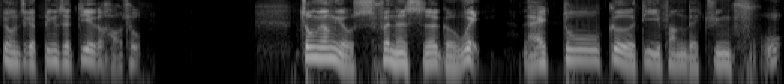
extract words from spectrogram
用这个兵是第二个好处，中央有分成十二个卫。来督各地方的军府，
